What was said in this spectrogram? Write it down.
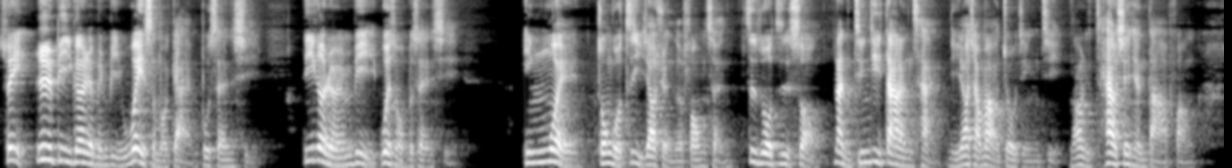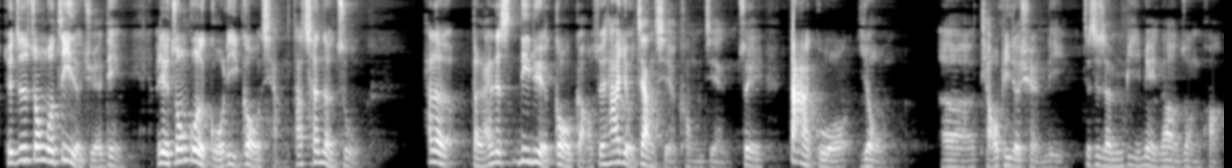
所以日币跟人民币为什么敢不升息？第一个，人民币为什么不升息？因为中国自己要选择封城，自作自受。那你经济大难产，你要想办法救经济，然后你还要先前打房，所以这是中国自己的决定。而且中国的国力够强，它撑得住，它的本来的利率也够高，所以它有降息的空间。所以大国有呃调皮的权利，这是人民币面临到的状况。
